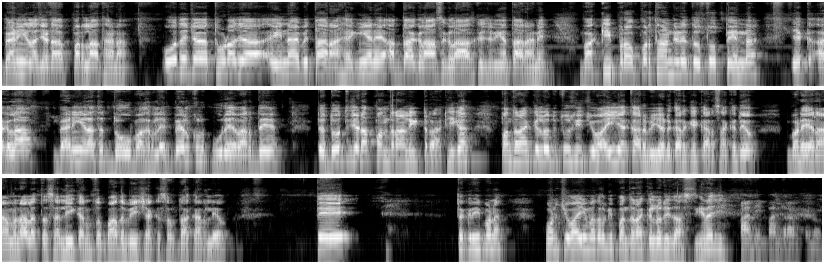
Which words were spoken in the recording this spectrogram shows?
ਬਹਿਣੀ ਵਾਲਾ ਜਿਹੜਾ ਪਰਲਾ ਥਣ ਆ। ਉਹਦੇ ਚ ਥੋੜਾ ਜਿਹਾ ਇੰਨਾ ਵੀ ਧਾਰਾਂ ਹੈਗੀਆਂ ਨੇ ਅੱਧਾ ਗਲਾਸ ਗਲਾਸ ਕੇ ਜਿਹੜੀਆਂ ਧਾਰਾਂ ਨੇ। ਬਾਕੀ ਪ੍ਰੋਪਰ ਥਣ ਜਿਹੜੇ ਦੋਸਤੋ ਤਿੰਨ ਇੱਕ ਅਗਲਾ ਬਹਿਣੀ ਵਾਲਾ ਤੇ ਦੋ ਮਗਰਲੇ ਬਿਲਕੁਲ ਪੂਰੇ ਵਰਦੇ ਆ। ਤੇ ਦੁੱਧ ਜਿਹੜਾ 15 ਲੀਟਰ ਆ ਠੀਕ ਆ? 15 ਕਿਲੋ ਦੀ ਤੁਸੀਂ ਚੁਆਈ ਜਾਂ ਘਰ ਵਿਜਿਟ ਕਰਕੇ ਕਰ ਸਕਦੇ ਹੋ। ਬੜੇ ਆਰਾਮ ਨਾਲ ਤਸੱਲੀ ਕਰਨ ਤੋਂ ਬਾਅਦ ਬੇਸ਼ੱਕ ਸੌਦਾ ਕਰ ਲਿਓ। ਤੇ ਤਕਰੀਬਨ ਹੁਣ ਚੁਆਈ ਮਤਲਬ ਕਿ 15 ਕਿਲੋ ਦੀ ਦੱਸਦੀ ਹੈ ਨਾ ਜੀ? ਹਾਂਜੀ 15 ਕਿਲੋ।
